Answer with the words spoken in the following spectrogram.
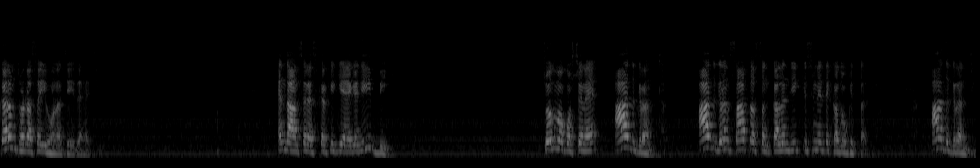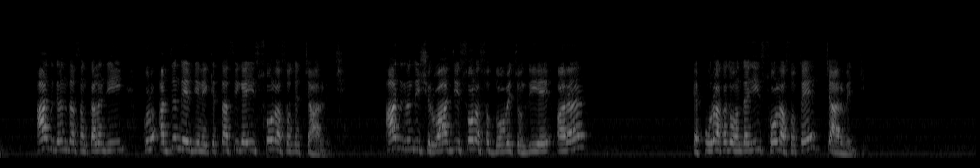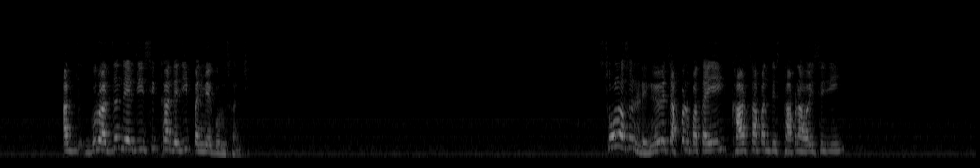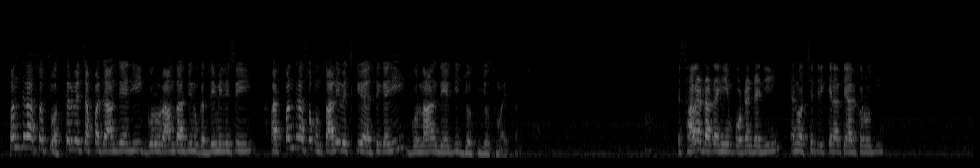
ਕਰਮ ਤੁਹਾਡਾ ਸਹੀ ਹੋਣਾ ਚਾਹੀਦਾ ਹੈ ਜੀ। ਇਹਦਾ ਆਨਸਰ ਇਸ ਕਰਕੇ ਕੀ ਆਏਗਾ ਜੀ? ਬੀ 14ਵਾਂ ਕੁਐਸਚਨ ਹੈ, ਆਦ ਗ੍ਰੰਥ। ਆਦ ਗ੍ਰੰਥ ਸਾਹਿਬ ਦਾ ਸੰਕਲਨ ਜੀ ਕਿਸਨੇ ਤੇ ਕਦੋਂ ਕੀਤਾ ਜੀ? ਆਦ ਗ੍ਰੰਥ ਜੀ। ਆਦ ਗ੍ਰੰਥ ਦਾ ਸੰਕਲਨ ਜੀ ਗੁਰੂ ਅਰਜਨ ਦੇਵ ਜੀ ਨੇ ਕੀਤਾ ਸੀਗਾ ਜੀ 1604 ਵਿੱਚ। ਆਦਿ ਗ੍ਰੰਥ ਦੀ ਸ਼ੁਰੂਆਤ ਜੀ 1602 ਵਿੱਚ ਹੁੰਦੀ ਹੈ ਔਰ ਇਹ ਪੂਰਾ ਕਦੋਂ ਹੁੰਦਾ ਜੀ? 1600 ਤੇ 4 ਵਿੱਚ ਜੀ। ਗੁਰੂ ਅਰਜਨ ਦੇਵ ਜੀ ਸਿੱਖਾਂ ਦੇ ਜੀ ਪੰਜਵੇਂ ਗੁਰੂ ਸਨ ਜੀ। ਸੋਲਾਂ ਸੌ ਨੜਿਨਵੇਂ ਵਿੱਚ ਆਪਾਂ ਨੂੰ ਪਤਾ ਹੀ ਖਾਲਸਾ ਪੰਥ ਦੀ ਸਥਾਪਨਾ ਹੋਈ ਸੀ ਜੀ। 1574 ਵਿੱਚ ਆਪਾਂ ਜਾਣਦੇ ਹਾਂ ਜੀ, ਗੁਰੂ ਰਾਮਦਾਸ ਜੀ ਨੂੰ ਗੱਦੀ ਮਿਲੀ ਸੀ। ਔਰ 1539 ਵਿੱਚ ਕੀ ਹੋਇਆ ਸੀਗਾ ਜੀ? ਗੁਰੂ ਨਾਨਕ ਦੇਵ ਜੀ ਜੋਤੀ ਜੋਤ ਸਮਾਏ ਸਨ ਜੀ। ਇਹ ਸਾਰਾ ਡਾਟਾ ਹੀ ਇੰਪੋਰਟੈਂਟ ਹੈ ਜੀ। ਇਹਨੂੰ ਅੱਛੇ ਤਰੀਕੇ ਨਾਲ ਤਿਆਰ ਕਰੋ ਜੀ।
